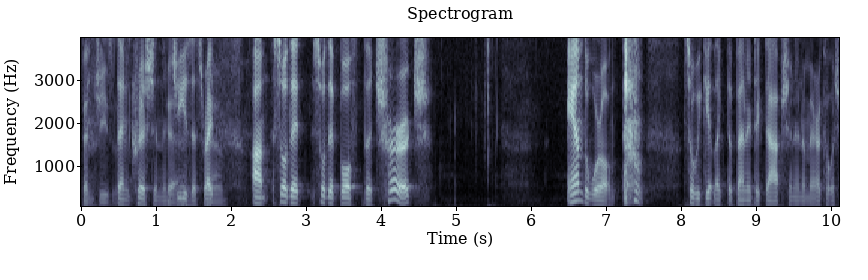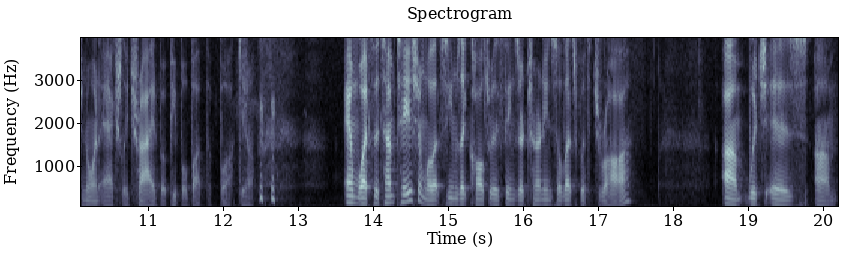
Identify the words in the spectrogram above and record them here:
Then Jesus. than Christian than Yeah, Jesus, right? yeah. Um, so that so that both the church and the world. so we get like the Benedict option in America, which no one actually tried, but people bought the book, you know. and what's the temptation? Well, it seems like culturally things are turning, so let's withdraw. Um, which is um,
